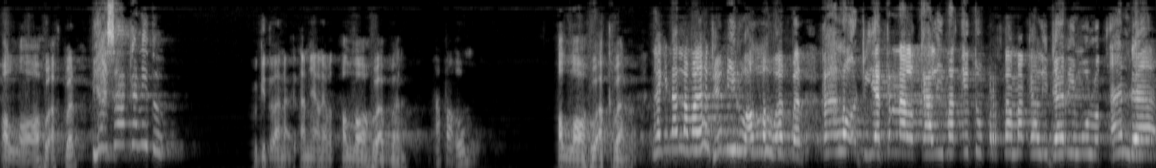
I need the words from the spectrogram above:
Allahu Akbar. Biasakan itu. Begitu anak-anaknya lewat Allahu Akbar. Apa Om? Allahu Akbar. Nah kita namanya dia niru Allahu Akbar. Kalau dia kenal kalimat itu pertama kali dari mulut anda.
